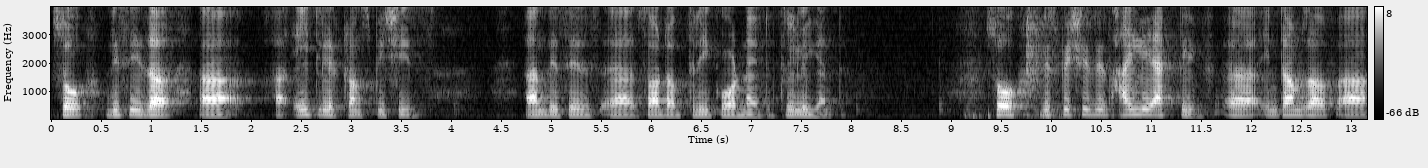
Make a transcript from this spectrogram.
So, this is a, a, a 8 electron species and this is sort of 3 coordinate 3 ligand. So, this species is highly active uh, in terms of uh,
